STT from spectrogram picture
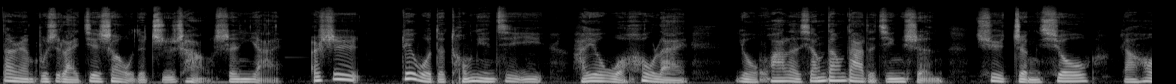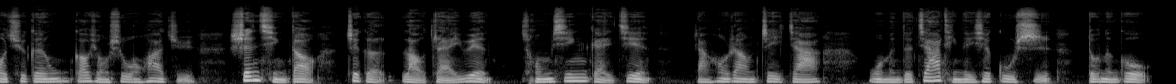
当然不是来介绍我的职场生涯，而是对我的童年记忆，还有我后来有花了相当大的精神去整修。然后去跟高雄市文化局申请到这个老宅院重新改建，然后让这家我们的家庭的一些故事都能够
